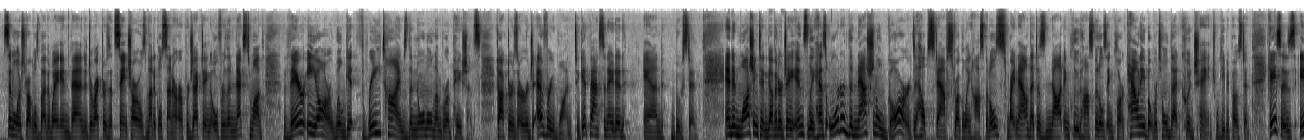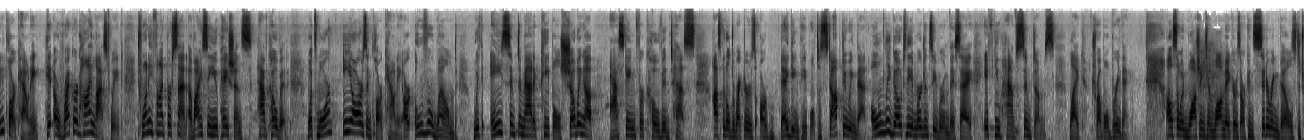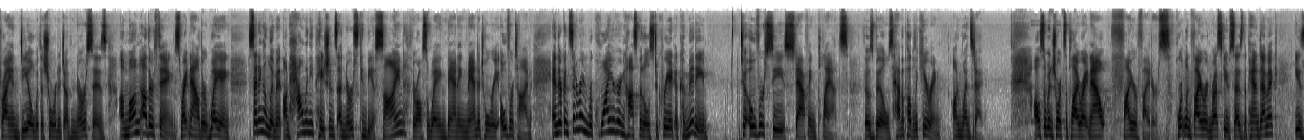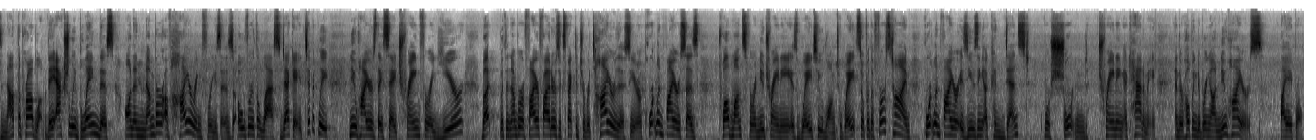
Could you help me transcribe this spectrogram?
Similar struggles, by the way, in Bend. Directors at St. Charles Medical Center are projecting over the next month their ER will get three times the normal number of patients. Doctors urge everyone to get vaccinated and boosted. And in Washington, Governor Jay Inslee has ordered the National Guard to help staff struggling hospitals. Right now, that does not include hospitals in Clark County, but we're told that could change. We'll keep you posted. Cases in Clark County hit a record high last week. 25% of ICU patients have COVID. What's more, ERs in Clark County are overwhelmed with asymptomatic people showing up asking for COVID tests. Hospital directors are begging people to stop doing that. Only go to the emergency room, they say, if you have symptoms like trouble breathing. Also in Washington, lawmakers are considering bills to try and deal with the shortage of nurses. Among other things, right now they're weighing setting a limit on how many patients a nurse can be assigned. They're also weighing banning mandatory overtime. And they're considering requiring hospitals to create a committee to oversee staffing plans. Those bills have a public hearing on Wednesday. Also in short supply right now, firefighters. Portland Fire and Rescue says the pandemic is not the problem. They actually blame this on a number of hiring freezes over the last decade. Typically, new hires, they say, train for a year. But with the number of firefighters expected to retire this year, Portland Fire says 12 months for a new trainee is way too long to wait. So for the first time, Portland Fire is using a condensed or shortened training academy. And they're hoping to bring on new hires by April.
